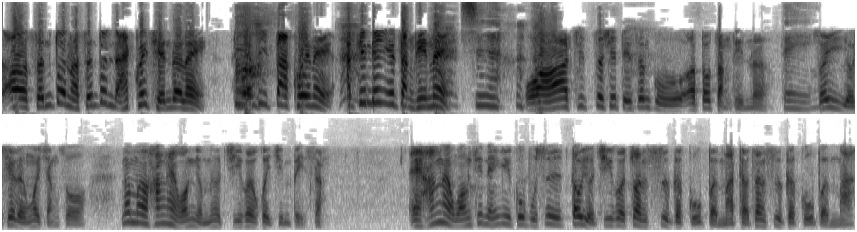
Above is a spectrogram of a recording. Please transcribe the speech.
啊神盾啊神盾还亏钱的嘞。第二季大亏呢，啊，今天也涨停呢。是，哇，这这些跌升股啊都涨停了。对，所以有些人会想说，那么航海王有没有机会汇金北上？哎，航海王今年预估不是都有机会赚四个股本吗？挑战四个股本吗？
